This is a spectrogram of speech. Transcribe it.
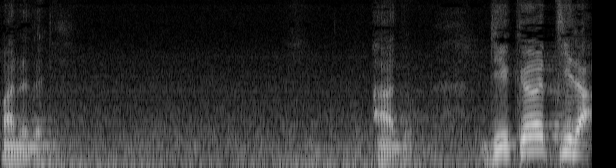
Mana tadi? Ha, tu. jika tidak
